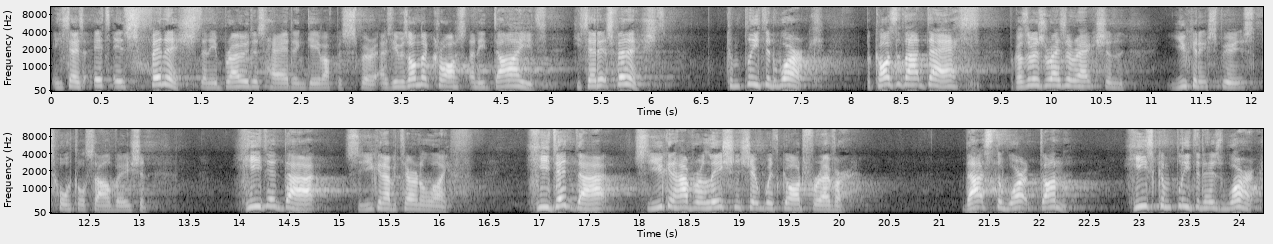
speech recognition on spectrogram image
he says, It is finished. And he bowed his head and gave up his spirit. As he was on the cross and he died, he said, It's finished. Completed work. Because of that death, because of his resurrection, you can experience total salvation. He did that so you can have eternal life. He did that so you can have a relationship with God forever. That's the work done. He's completed his work,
